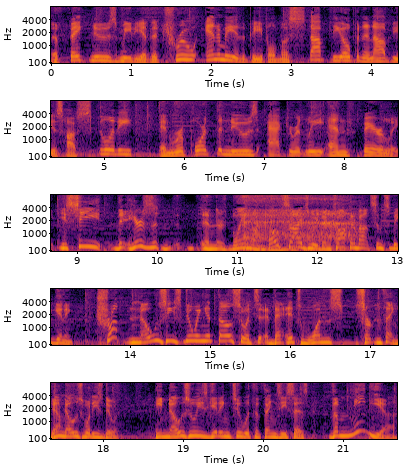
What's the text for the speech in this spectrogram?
The fake news media, the true enemy of the people, must stop the open and obvious hostility and report the news accurately and fairly. You see, th- here's and there's blame on both sides. We've been talking about since the beginning. Trump knows he's doing it though, so it's it's one certain thing. He knows what he's doing. He knows who he's getting to with the things he says. The media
